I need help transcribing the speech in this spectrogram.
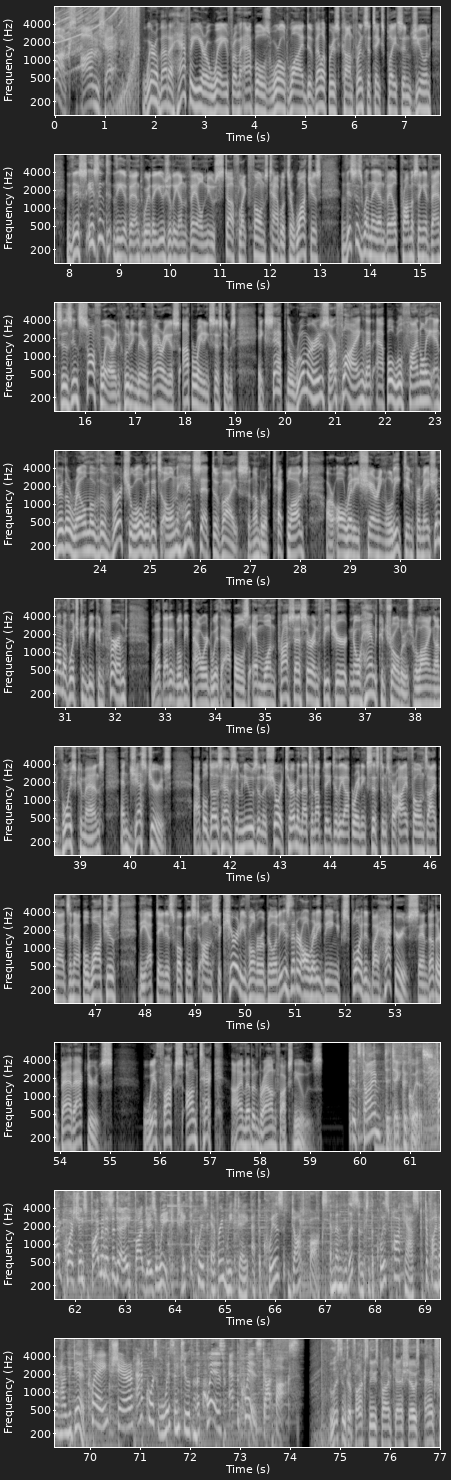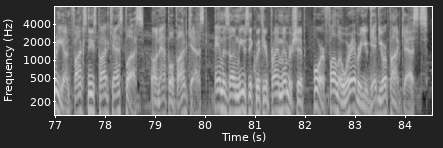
Fox on Tech. We're about a half a year away from Apple's Worldwide Developers Conference that takes place in June. This isn't the event where they usually unveil new stuff like phones, tablets, or watches. This is when they unveil promising advances in software, including their various operating systems. Except the rumors are flying that Apple will finally enter the realm of the virtual with its own headset device. A number of tech blogs are already sharing leaked information, none of which can be confirmed, but that it will be powered with Apple's M1 processor and feature no hand controllers, relying on voice commands and gestures. Apple does have some news in the short term, and that's an update to the operating systems for iPhones, iPads, and Apple Watches. The update is focused on security vulnerabilities that are already being exploited by hackers and other bad actors. With Fox on Tech, I'm Eben Brown, Fox News. It's time to take the quiz. Five questions, five minutes a day, five days a week. Take the quiz every weekday at thequiz.fox and then listen to the quiz podcast to find out how you did. Play, share, and of course, listen to the quiz at thequiz.fox. Listen to Fox News Podcast shows ad free on Fox News Podcast Plus, on Apple Podcast, Amazon Music with your Prime membership, or follow wherever you get your podcasts.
